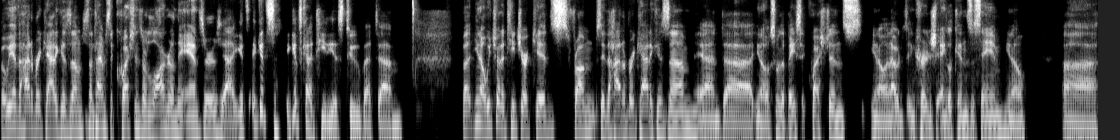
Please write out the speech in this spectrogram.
but we have the Heidelberg Catechism. Sometimes the questions are longer than the answers. Yeah, it gets it gets it gets kind of tedious too. But um, but you know, we try to teach our kids from say the Heidelberg Catechism and uh, you know some of the basic questions. You know, and I would encourage Anglicans the same. You know, uh,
